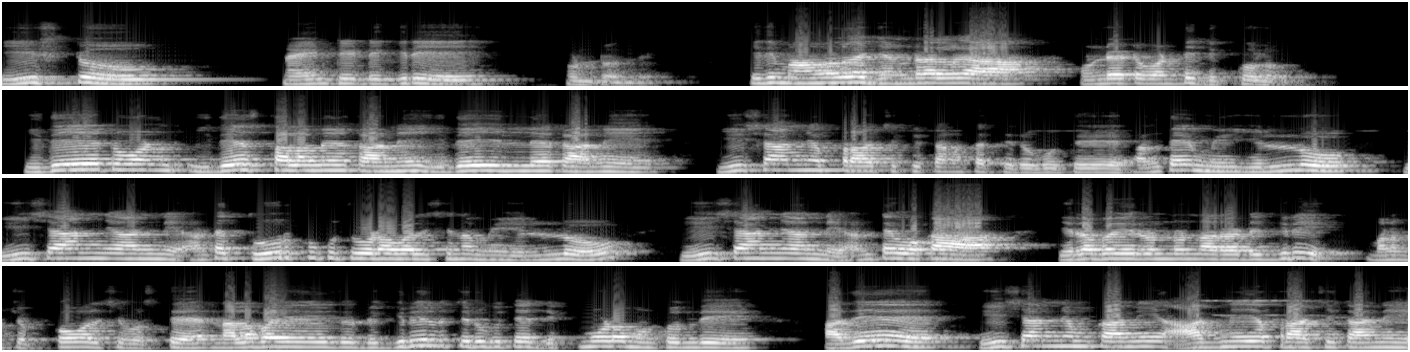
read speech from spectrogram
ఈస్టు నైంటీ డిగ్రీ ఉంటుంది. ఇది మామూలుగా జనరల్గా ఉండేటువంటి దిక్కులు. ఇదేటువంటి ఇదే స్థలమే కానీ ఇదే ఇల్లే కానీ ఈశాన్య ప్రాచికి కనుక తిరుగుతే అంటే మీ ఇల్లు ఈశాన్యాన్ని అంటే తూర్పుకు చూడవలసిన మీ ఇల్లు ఈశాన్యాన్ని అంటే ఒక ఇరవై రెండున్నర డిగ్రీ మనం చెప్పుకోవాల్సి వస్తే నలభై ఐదు డిగ్రీలు తిరిగితే దిక్మూలం ఉంటుంది. అదే ఈశాన్యం కానీ ఆగ్నేయ ప్రాచి కానీ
